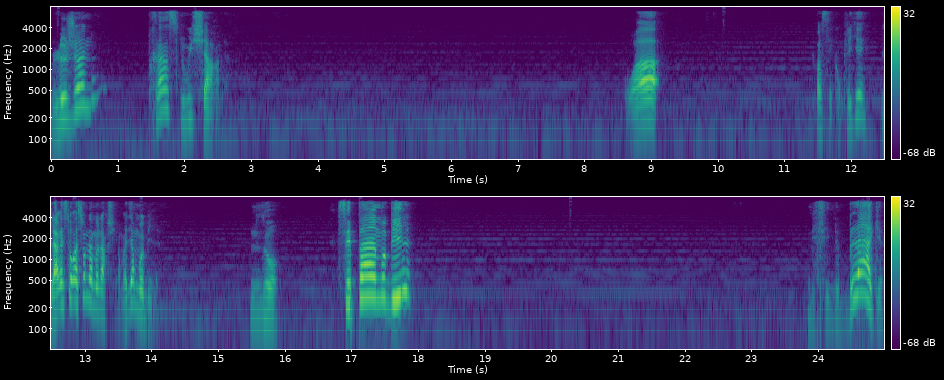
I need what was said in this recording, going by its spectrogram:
Le jeune prince Louis-Charles. Waouh. Oh, c'est compliqué. La restauration de la monarchie, on va dire mobile. Non. C'est pas un mobile? Mais c'est une blague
